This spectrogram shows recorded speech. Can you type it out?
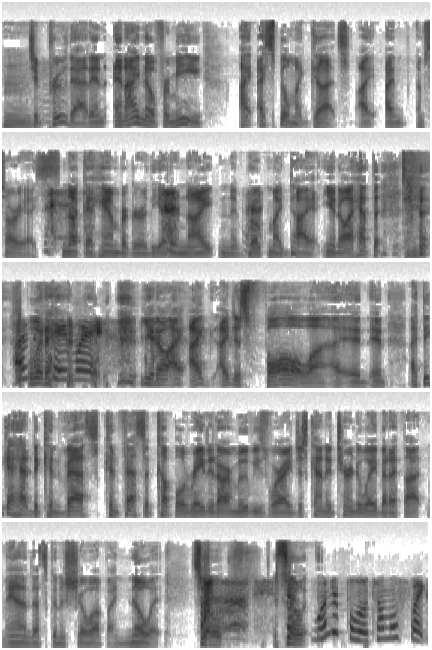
hmm. to prove that. And and I know for me, I, I spill my guts. I, I'm I'm sorry. I snuck a hamburger the other night and it broke my diet. You know, I have to. I'm the same way. you know, I, I, I just fall on, and and I think I had to confess confess a couple of rated R movies where I just kind of turned away, but I thought, man, that's going to show up. I know it. So, so That's wonderful. It's almost like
